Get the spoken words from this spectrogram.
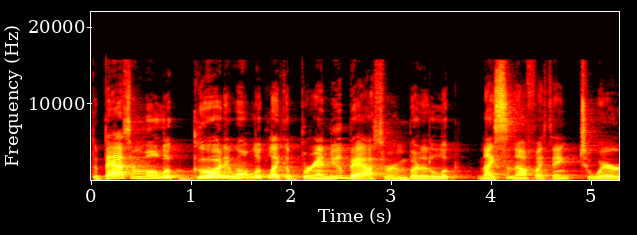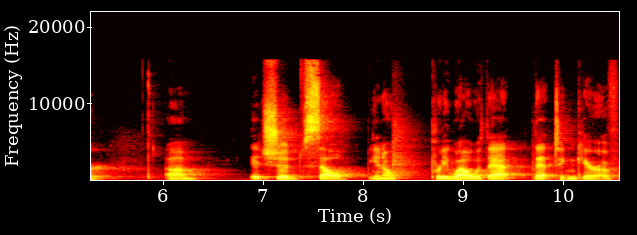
the bathroom will look good. It won't look like a brand new bathroom, but it'll look nice enough, I think, to where um, it should sell, you know, pretty well with that, that taken care of.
